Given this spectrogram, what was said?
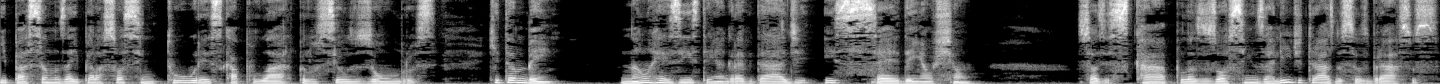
e passamos aí pela sua cintura escapular, pelos seus ombros, que também não resistem à gravidade e cedem ao chão. Suas escápulas, os ossinhos ali de trás dos seus braços,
